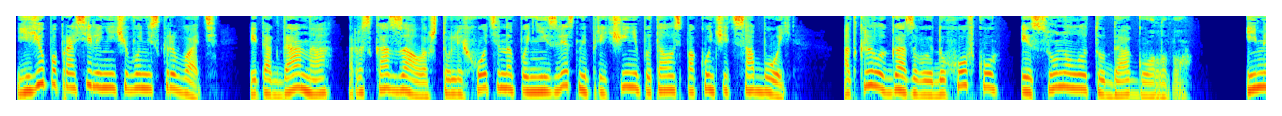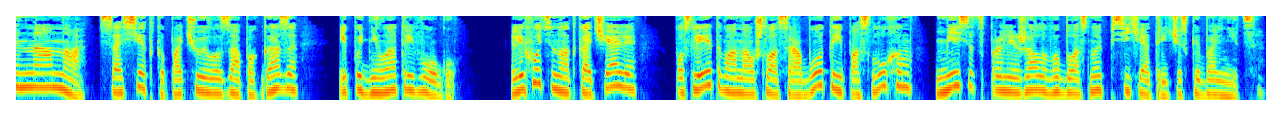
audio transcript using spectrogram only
Ее попросили ничего не скрывать, и тогда она рассказала, что Лихотина по неизвестной причине пыталась покончить с собой, открыла газовую духовку и сунула туда голову. Именно она, соседка, почуяла запах газа и подняла тревогу. Лихотину откачали, после этого она ушла с работы и, по слухам, месяц пролежала в областной психиатрической больнице.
